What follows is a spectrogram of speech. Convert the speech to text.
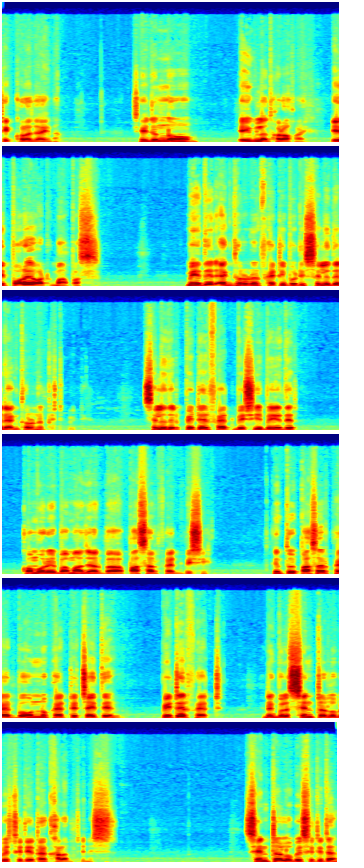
ঠিক করা যায় না। সেই জন্য এইগুলা ধরা হয়। এরপরে অটো মাপ আছে। মেয়েদের এক ধরনের ফ্যাটি বডি ছেলেদের এক ধরনের ফ্যাটি বডি ছেলেদের পেটের ফ্যাট বেশি, মেয়েদের কোমরের বা মাজার বা পাছার ফ্যাট বেশি। কিন্তু পাছার ফ্যাট বা অন্য ফ্যাটের চাইতে পেটের ফ্যাট এটাকে বলে সেন্ট্রাল ওবেসিটি এটা খারাপ জিনিস। সেন্ট্রাল ওবেসিটিটা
